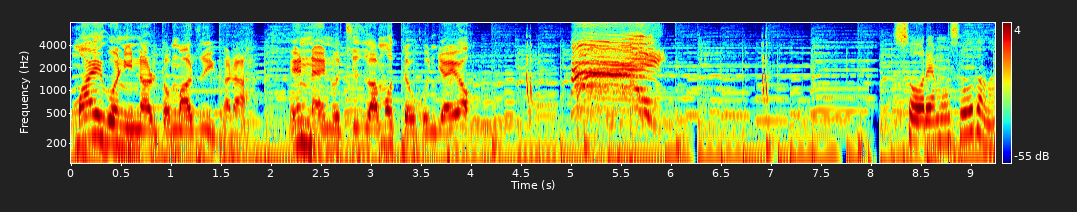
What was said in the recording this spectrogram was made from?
迷子になるとまずいから園内の地図は持っておくんじゃよ。はい。それもそうだな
